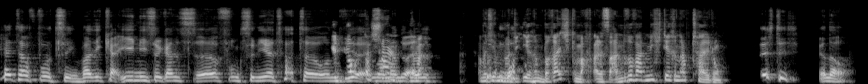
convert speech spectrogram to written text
Head of Putzing, weil die KI nicht so ganz äh, funktioniert hatte und Ja, doch, wir immer manuell. Aber die haben nur ihren Bereich gemacht. Alles andere war nicht deren Abteilung. Richtig, genau.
